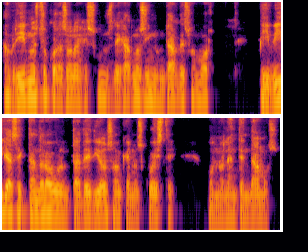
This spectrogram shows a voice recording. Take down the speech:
abrir nuestro corazón a Jesús, dejarnos inundar de su amor, vivir aceptando la voluntad de Dios aunque nos cueste o no la entendamos.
